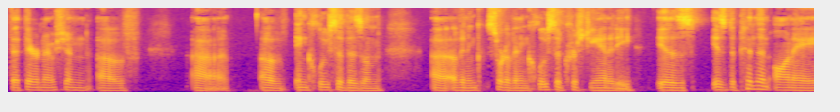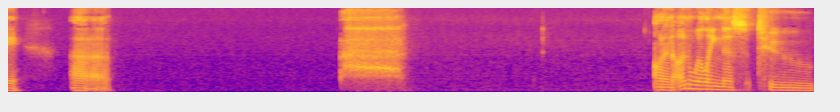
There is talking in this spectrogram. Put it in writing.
that their notion of uh, of inclusivism uh, of an sort of an inclusive Christianity is is dependent on a uh, on an unwillingness to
